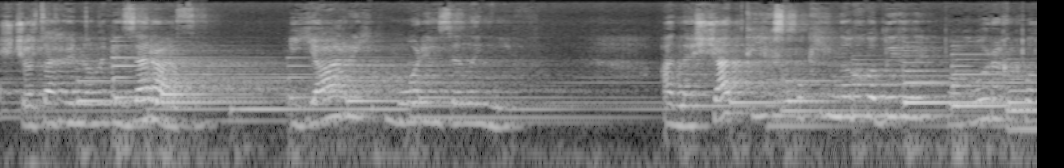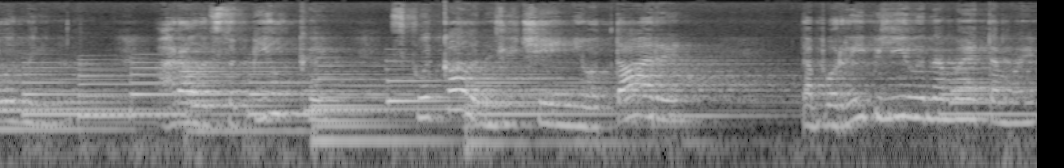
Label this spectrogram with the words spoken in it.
що загинули від зарази, ярий морів зеленів, а нащадки їх спокійно ходили по горах полонина, грали в сопілки, скликали незліченні отари, табори біліли наметами,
